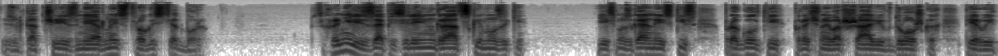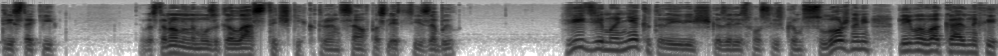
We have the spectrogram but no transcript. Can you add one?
результат чрезмерной строгости отбора. Сохранились записи ленинградской музыки. Есть музыкальный эскиз прогулки по ночной Варшаве в дрожках, первые три строки. Восстановлена музыка «Ласточки», которую он сам впоследствии забыл. Видимо, некоторые вещи казались ему слишком сложными для его вокальных и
